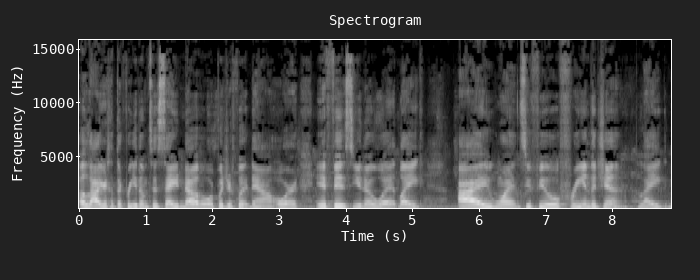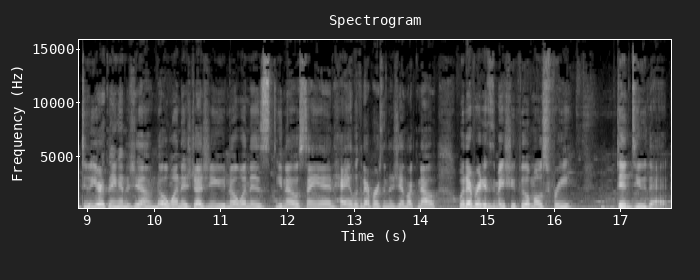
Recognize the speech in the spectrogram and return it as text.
allow yourself the freedom to say no or put your foot down. Or if it's, you know what, like, I want to feel free in the gym. Like, do your thing in the gym. No one is judging you. No one is, you know, saying, hey, look at that person in the gym. Like, no. Whatever it is that makes you feel most free, then do that.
